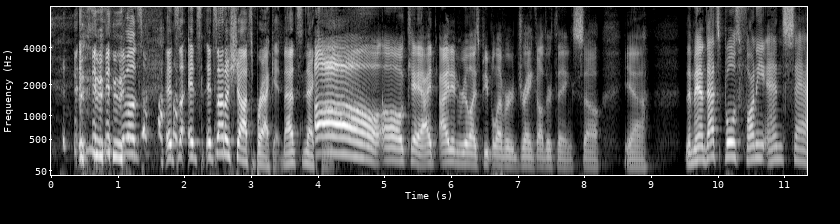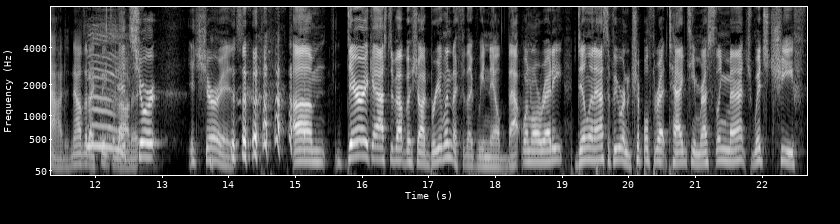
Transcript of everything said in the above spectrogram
well, it's, it's it's it's not a shots bracket. That's next. week. Oh, oh, okay. I I didn't realize people ever drank other things. So yeah, the man that's both funny and sad. Now that I think about it it, sure, it sure is. um, Derek asked about Bashaud Breeland. I feel like we nailed that one already. Dylan asked if we were in a triple threat tag team wrestling match, which chief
